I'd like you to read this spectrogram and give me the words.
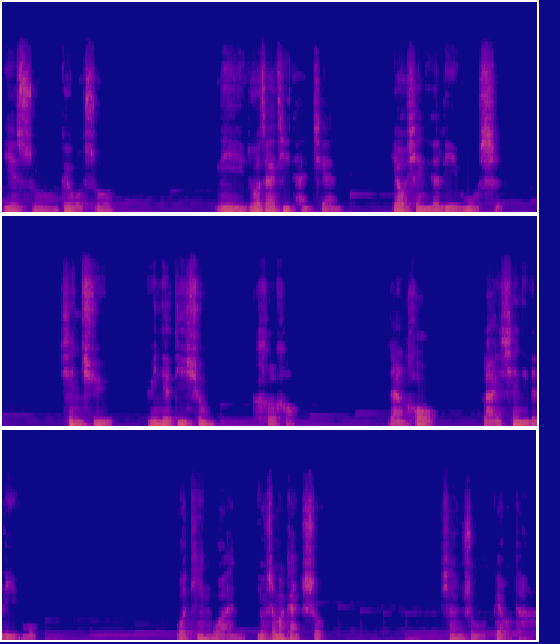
耶稣对我说：“你若在祭坛前要献你的礼物时，先去与你的弟兄和好，然后来献你的礼物。”我听完有什么感受？向主表达。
